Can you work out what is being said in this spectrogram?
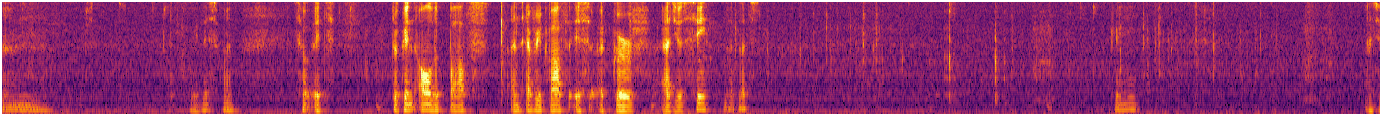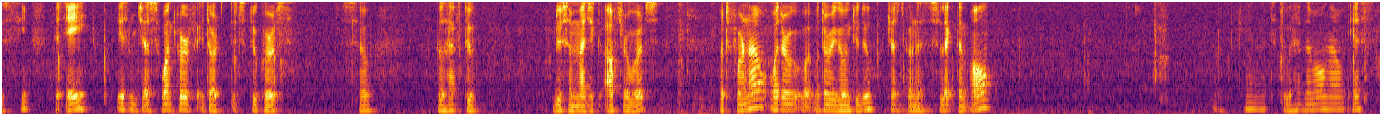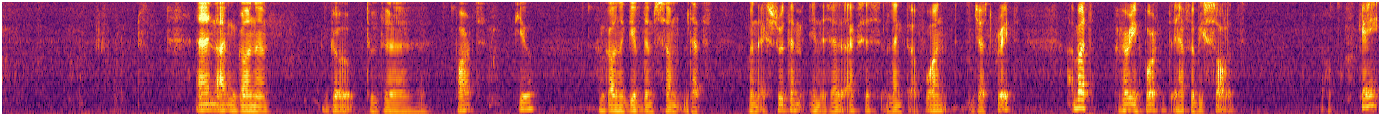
Um, this one. So it took in all the paths and every path is a curve as you see. But let's. Okay as you see the A isn't just one curve it or it's two curves. So we'll have to do some magic afterwards. But for now what are what are we going to do? Just gonna select them all. Let's do we have them all now? Yes. And I'm gonna go to the part view. I'm gonna give them some depth. I'm gonna extrude them in the z-axis length of one just great. But very important they have to be solid. Okay.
